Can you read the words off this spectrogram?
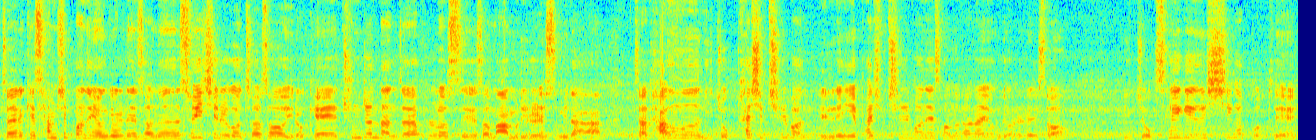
자 이렇게 30번에 연결돼서는 스위치를 거쳐서 이렇게 충전 단자 플러스에서 마무리를 했습니다. 자 다음은 이쪽 87번 릴레이의 87번의 선을 하나 연결을 해서 이쪽 세 개의 시각 포트에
